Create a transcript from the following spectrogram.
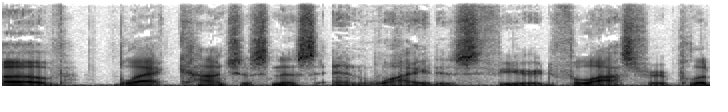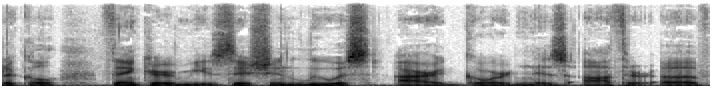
of black consciousness and why it is feared. Philosopher, political thinker, musician Lewis R. Gordon is author of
